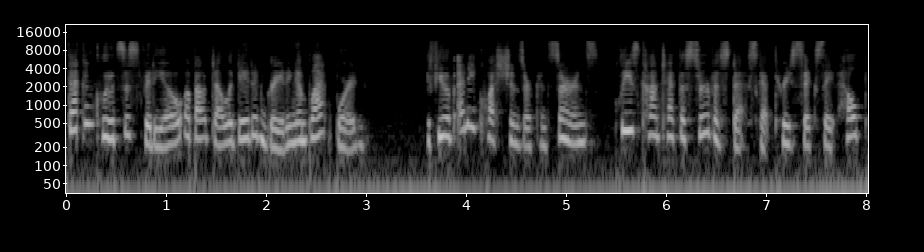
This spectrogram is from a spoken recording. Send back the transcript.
That concludes this video about delegated grading in Blackboard. If you have any questions or concerns, please contact the service desk at 368 HELP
